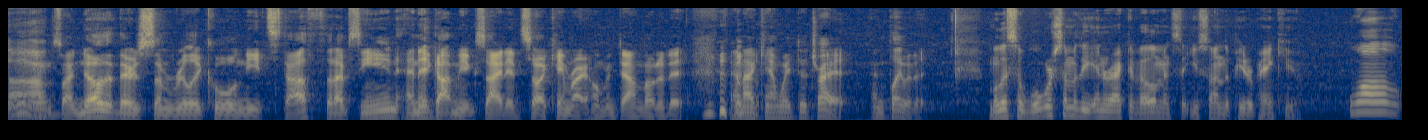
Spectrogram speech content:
Um, so I know that there's some really cool, neat stuff that I've seen, and it got me excited. So I came right home and downloaded it, and I can't wait to try it and play with it. Melissa, what were some of the interactive elements that you saw in the Peter Pan queue? Well,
